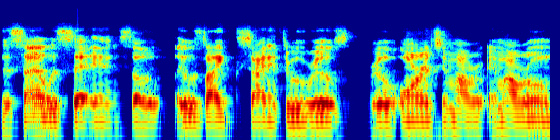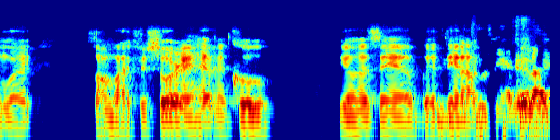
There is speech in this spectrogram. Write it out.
The sun was setting, so it was like shining through real, real orange in my in my room, like. So I'm like, for sure in heaven, cool. You know what I'm saying? But then I, I realized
